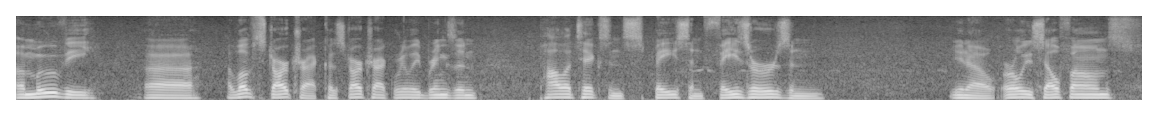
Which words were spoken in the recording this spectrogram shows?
a movie. Uh, I love Star Trek because Star Trek really brings in politics and space and phasers and, you know, early cell phones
